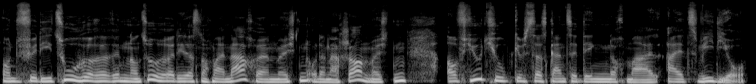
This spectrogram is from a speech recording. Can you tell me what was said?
Und für die Zuhörerinnen und Zuhörer, die das nochmal nachhören möchten oder nachschauen möchten, auf YouTube gibt es das ganze Ding nochmal als Video.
